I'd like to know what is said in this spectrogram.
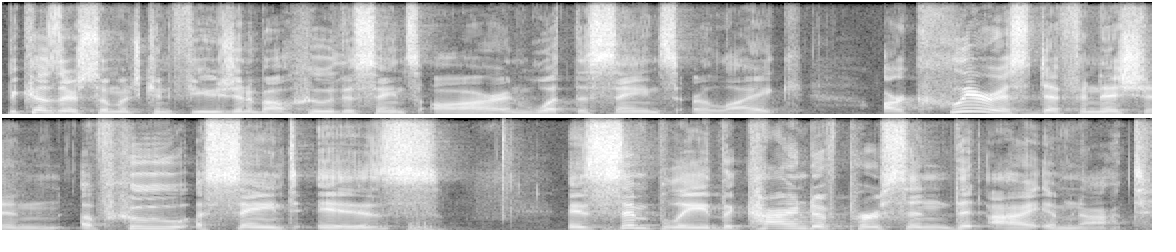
because there's so much confusion about who the saints are and what the saints are like, our clearest definition of who a saint is is simply the kind of person that I am not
